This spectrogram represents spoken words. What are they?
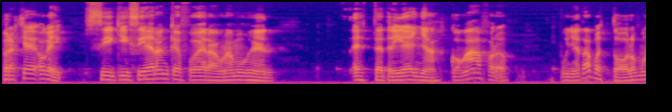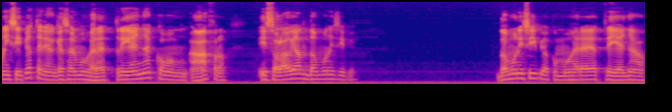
Pero es que, ok, si quisieran que fuera una mujer este trigueña con afro, puñeta, pues todos los municipios tenían que ser mujeres trigueñas con afro. Y solo habían dos municipios. Dos municipios con mujeres trigueñas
